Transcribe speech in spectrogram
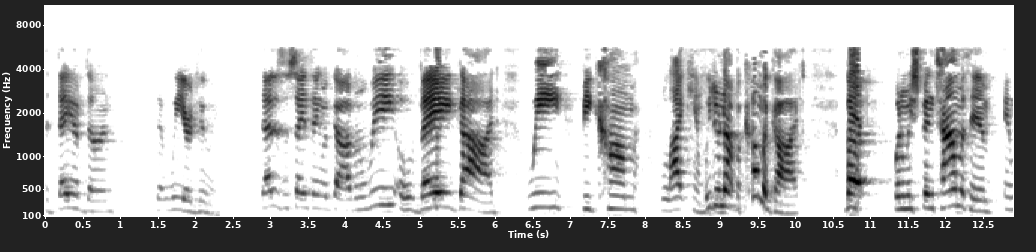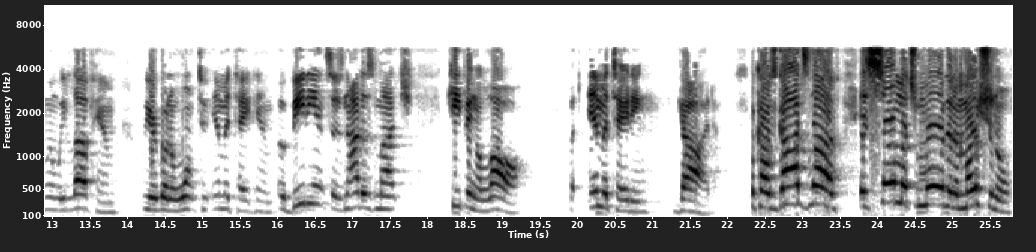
that they have done, that we are doing. That is the same thing with God. When we obey God, we become like Him. We do not become a God, but when we spend time with Him and when we love Him, we are going to want to imitate Him. Obedience is not as much keeping a law, but imitating God. Because God's love is so much more than emotional.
